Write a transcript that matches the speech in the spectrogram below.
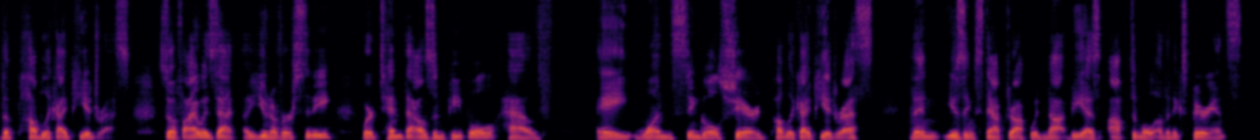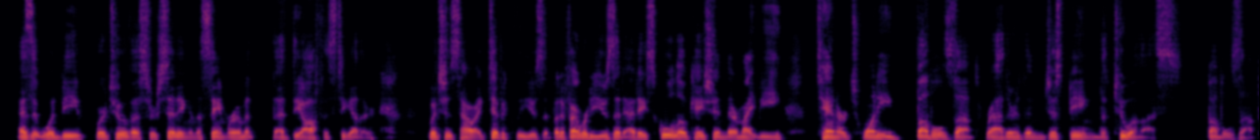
the public IP address. So if I was at a university where 10,000 people have a one single shared public IP address, then using Snapdrop would not be as optimal of an experience as it would be where two of us are sitting in the same room at, at the office together, which is how I typically use it. But if I were to use it at a school location, there might be 10 or 20 bubbles up rather than just being the two of us bubbles up.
